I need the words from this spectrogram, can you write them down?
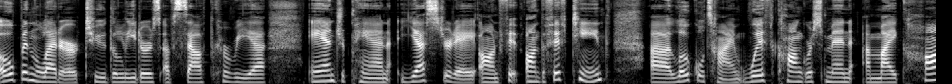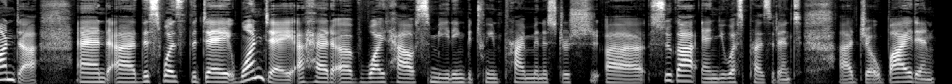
open letter to the leaders of South Korea and Japan yesterday on on the 15th uh, local time with Congressman uh, Mike Honda, and uh, this was the day one day ahead of White House meeting between Prime Minister uh, Suga and U.S. President uh, Joe Biden.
